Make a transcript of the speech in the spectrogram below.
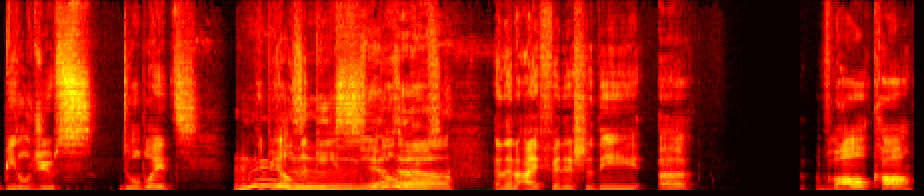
Beetlejuice dual blades. Mm, Beelzegeese, Yeah. Beelzegoose. And then I finished the uh, Volcall.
